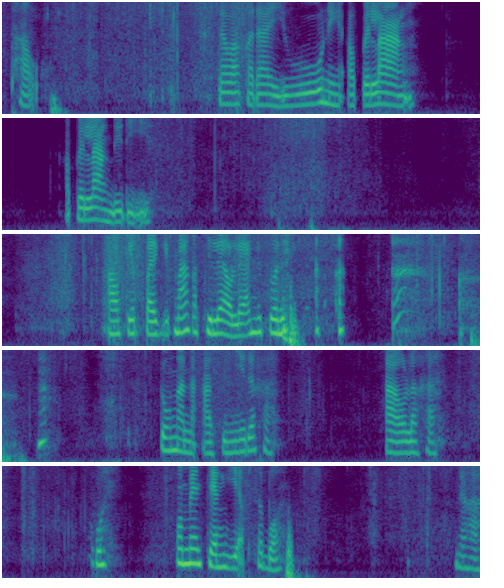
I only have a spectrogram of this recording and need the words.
บเถาแต่ว่าก็ได้อยู่นี่ เอาไปล่าง เอาไปล่างดีๆ เอาเก็บไปเก็บมาก็สิแล้วแรงอยู่ตัวนี้ ตรงนั้นนะอาจสิมีด้วยค่ะ เอาละค่ะ อุ้ยโมว่าแม่นแจงเหยียบซะบ่เนี่ยค่ะ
